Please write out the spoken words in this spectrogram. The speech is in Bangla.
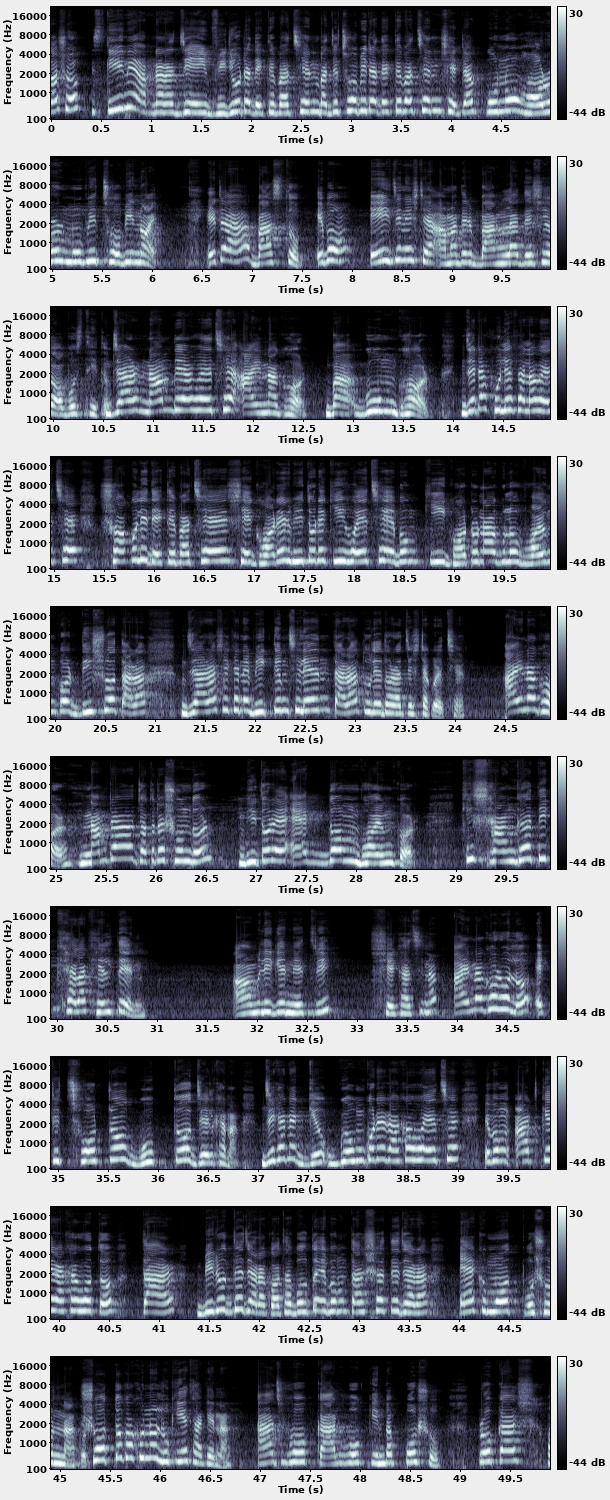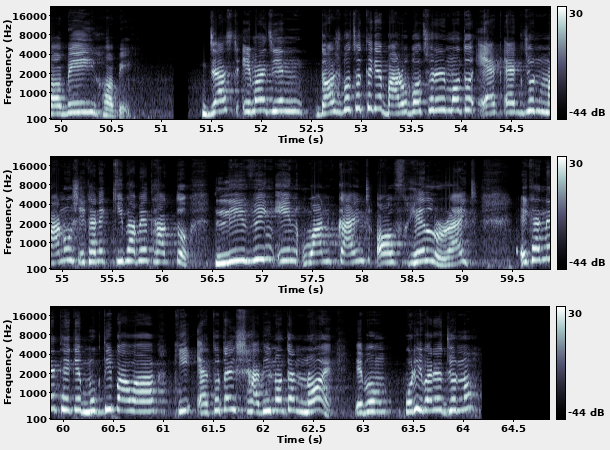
দর্শক, স্ক্রিনে আপনারা যে এই ভিডিওটা দেখতে পাচ্ছেন বা যে ছবিটা দেখতে পাচ্ছেন, সেটা কোনো হরর মুভির ছবি নয়। এটা বাস্তব এবং এই জিনিসটা আমাদের বাংলাদেশে অবস্থিত। যার নাম দেওয়া হয়েছে আয়না ঘর বা গুম ঘর, যেটা খুলে ফেলা হয়েছে। সকলেই দেখতে পাচ্ছে সে ঘরের ভিতরে কি হয়েছে এবং কি ঘটনাগুলো ভয়ঙ্কর দৃশ্য তারা, যারা সেখানে ভিকটিম ছিলেন, তারা তুলে ধরার চেষ্টা করেছে। আয়নাঘর নামটা যতটা সুন্দর, ভিতরে একদম ভয়ঙ্কর। কি সাংঘাতিক খেলা খেলতেন? আওয়ামী লীগের নেত্রী শেখ হাসিনা। আয়নাঘর হলো একটি ছোট গুপ্ত জেলখানা, যেখানে গুম করে রাখা হয়েছে এবং আটকে রাখা হতো তার বিরুদ্ধে যারা কথা বলতো এবং তার সাথে যারা একমত পোষণ না সত্য কখনো লুকিয়ে থাকে না। আজ হোক, কাল হোক কিংবা পশু প্রকাশ হবেই হবে। জাস্ট ইমাজিন দশ বছর থেকে বারো বছরের মতো এক একজন মানুষ এখানে কীভাবে থাকতো? Living in one kind of hell right এখানে থেকে মুক্তি পাওয়া কি এতটাই স্বাধীনতা নয়? এবং পরিবারের জন্য?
